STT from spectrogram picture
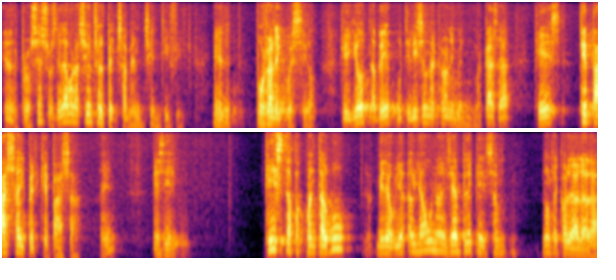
en els processos d'elaboracions, el pensament científic, el posar en qüestió. Que jo també utilitzo un acrònim en ma casa que és què passa i per què passa. Eh? És dir, què està, quan algú... Mireu, hi ha, hi ha un exemple que no recordo ara la...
